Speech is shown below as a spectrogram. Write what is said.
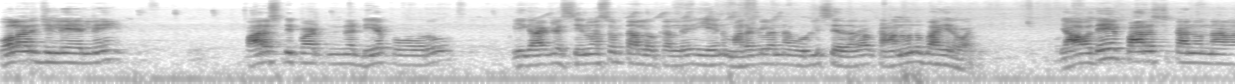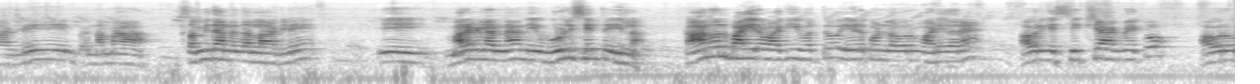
ಕೋಲಾರ ಜಿಲ್ಲೆಯಲ್ಲಿ ಫಾರೆಸ್ಟ್ ಡಿಪಾರ್ಟ್ಮೆಂಟ್ನ ಡಿ ಎಫ್ ಅವರು ಈಗಾಗಲೇ ಶ್ರೀನಿವಾಸಪುರ ತಾಲೂಕಲ್ಲಿ ಏನು ಮರಗಳನ್ನು ಉರುಳಿಸಿದಾರೋ ಕಾನೂನು ಬಾಹಿರವಾಗಿ. ಯಾವುದೇ ಫಾರೆಸ್ಟ್ ಕಾನೂನಾಗಲಿ ನಮ್ಮ ಸಂವಿಧಾನದಲ್ಲಾಗಲಿ ಈ ಮರಗಳನ್ನ ನೀವು ಉರುಳಿಸಿ ಅಂತ ಇಲ್ಲ. ಕಾನೂನು ಬಾಹಿರವಾಗಿ ಇವತ್ತು ಏಡ್ಕೊಂಡ್ಲವರು ಮಾಡಿದ್ದಾರೆ. ಅವರಿಗೆ ಶಿಕ್ಷೆ ಆಗಬೇಕು. ಅವರು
